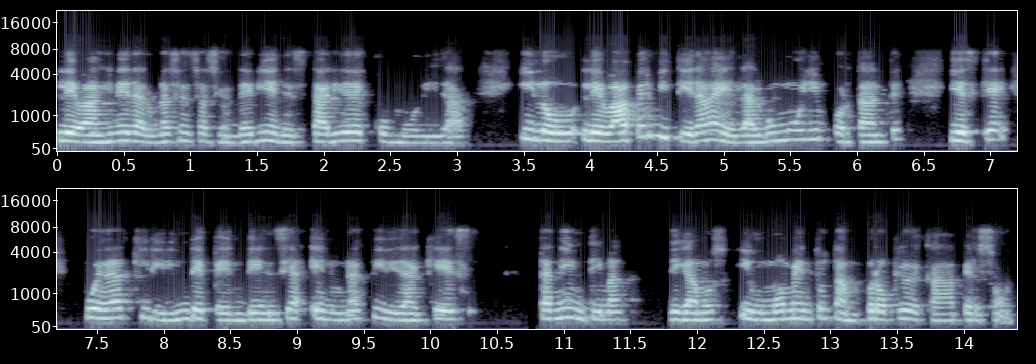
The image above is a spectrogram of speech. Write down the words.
le va a generar una sensación de bienestar y de comodidad y lo, le va a permitir a él algo muy importante y es que pueda adquirir independencia en una actividad que es tan íntima, digamos, y un momento tan propio de cada persona.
